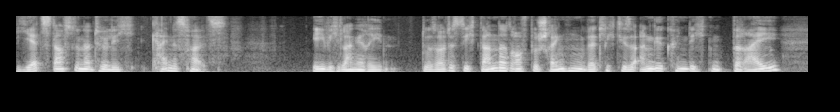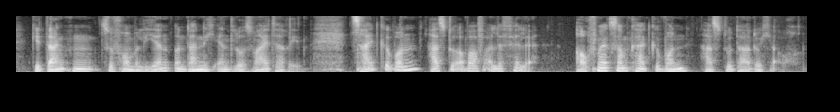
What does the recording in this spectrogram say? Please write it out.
Jetzt darfst du natürlich keinesfalls ewig lange reden. Du solltest dich dann darauf beschränken, wirklich diese angekündigten drei Gedanken zu formulieren und dann nicht endlos weiterreden. Zeit gewonnen hast du aber auf alle Fälle. Aufmerksamkeit gewonnen hast du dadurch auch.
